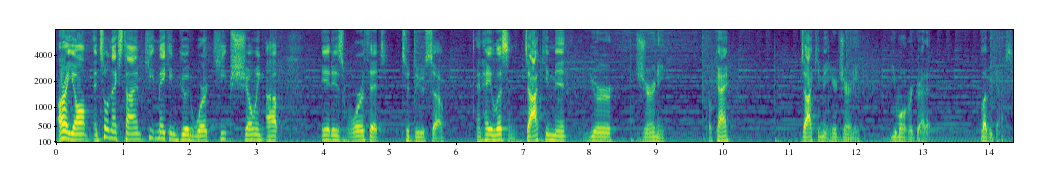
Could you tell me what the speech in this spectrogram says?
All right, y'all. Until next time, keep making good work, keep showing up. It is worth it to do so. And hey, listen, document your journey. Okay? Document your journey. You won't regret it. Love you guys.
